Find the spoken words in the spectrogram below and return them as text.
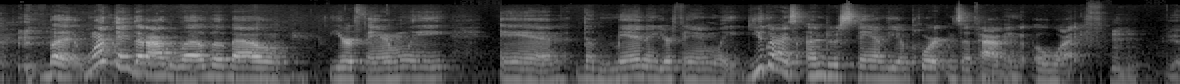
But one thing that I love about your family and the men in your family, you guys understand the importance of having a wife. Yeah.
